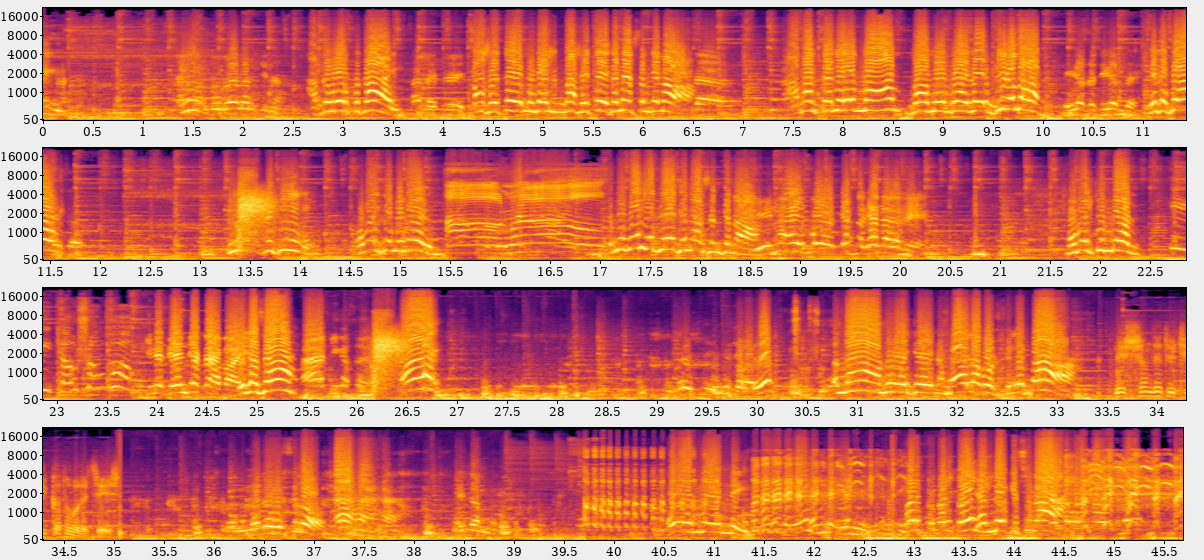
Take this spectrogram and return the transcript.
আপনার কোথায়? বাসাইতে মোবাইল বাসাইতে এখানে আসছেন কেন? আমার চ্যানেলের নাম মামুন রাজের বিনোদন। ঠিক আছে। ঠিক আছে? ঠিক আছে। আপনি কি মোবাইল কে মোবাইল মোবাইল লাগিয়ে এখানে আসেন কেন? মোবাইল কিনবেন? এইটাও সম্ভব। কিনে দেন টাকা ভাই। ঠিক আছে? হ্যাঁ ঠিক আছে। এই! না আমি ওই যে ময়লা করছিলাম না নিঃসন্দেহে তুই ঠিক কথা বলেছিস। ময়লা করছিল হ্যাঁ হ্যাঁ হ্যাঁ। এই জন্য এমনি এমনি এমনি এমনি কিছু না।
